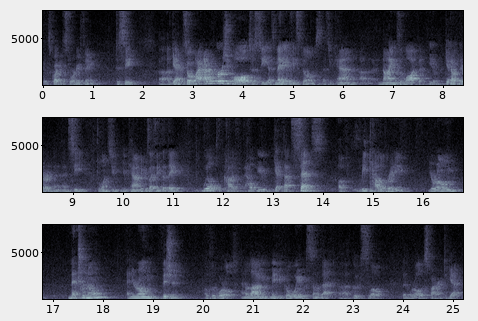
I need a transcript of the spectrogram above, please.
it was quite an extraordinary thing to see. Uh, again, so I, I, would urge you all to see as many of these films as you can. Uh, nine is a lot, but you know, get out there and, and see the ones you, you can because I think that they will kind of help you get that sense of recalibrating your own metronome and your own vision of the world and allow you maybe to go away with some of that uh, good slow that we're all aspiring to get.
